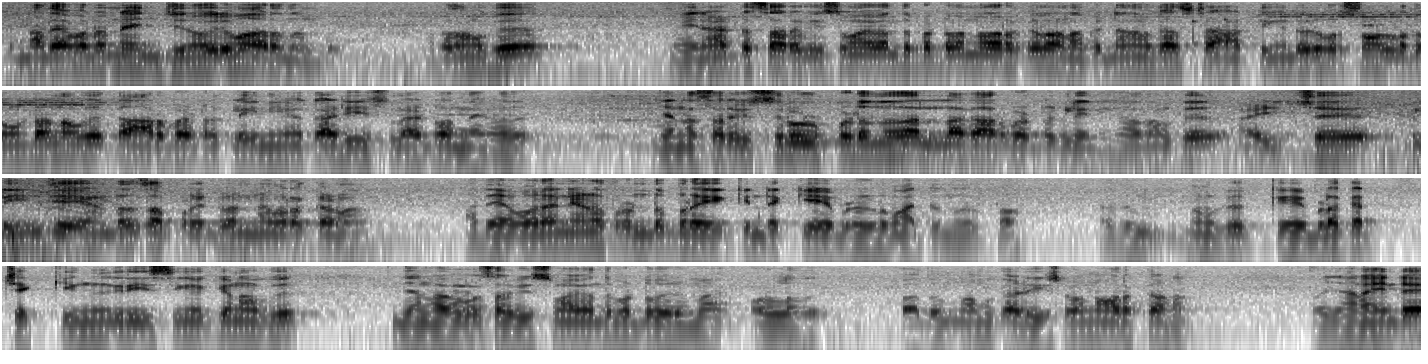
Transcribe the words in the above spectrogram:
പിന്നെ അതേപോലെ തന്നെ എൻജിൻ ഓയിൽ മാറുന്നുണ്ട്. അപ്പോൾ നമുക്ക് മെയിനായിട്ട് സർവീസുമായി ബന്ധപ്പെട്ട് വന്ന വർക്കുകളാണ്. പിന്നെ നമുക്ക് ആ സ്റ്റാർട്ടിങ്ങിന്റെ ഒരു പ്രശ്നം ഉള്ളത് കൊണ്ടാണ് നമുക്ക് കാർബറേറ്റർ ക്ലീനിങ് ഒക്കെ ആയിട്ട് വന്നേക്കുന്നത് ജനറൽ സർവീസിൽ ഉൾപ്പെടുന്നതല്ല കാർബറേറ്റർ ക്ലീനിങ് അത് നമുക്ക് അഴിച്ച് ക്ലീൻ ചെയ്യേണ്ടത് സെപ്പറേറ്റ് വന്ന വർക്കാണ് അതേപോലെ തന്നെയാണ് ഫ്രണ്ട് ബ്രേക്കിന്റെ കേബിളുകൾ മാറ്റുന്നത് കേട്ടോ അതും നമുക്ക് കേബിളൊക്കെ ചെക്കിങ് ഗ്രീസിങ് ഒക്കെയാണ് നമുക്ക് ജനറൽ സർവീസുമായി ബന്ധപ്പെട്ട് വരുമ്പോൾ ഉള്ളത്. അപ്പോൾ അതും നമുക്ക് അഡീഷണൽ വന്ന വർക്കാണ് അപ്പോൾ ഞാൻ അതിന്റെ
